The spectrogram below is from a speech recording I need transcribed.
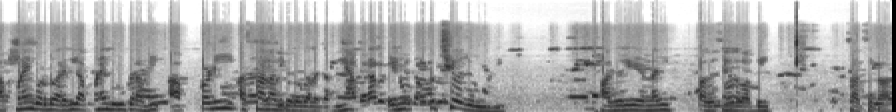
ਆਪਣੇ ਗੁਰਦੁਆਰੇ ਦੀ, ਆਪਣੇ ਗੁਰੂ ਘਰਾਂ ਦੀ, ਆਪਣੀ ਅਸਥਾਨਾਂ ਦੀ ਕਦੋਂ ਗੱਲ ਕਰਨੀ ਆ? ਇਹਨੂੰ ਪੁੱਛਿਓ ਜ਼ਰੂਰ ਜੀ। ਅੱਜ ਇਹਨਾਂ ਦੀ ਭਗਤ ਸਿੰਘ ਦੁਆਬੀ। ਸਤਿ ਸ਼੍ਰੀ ਅਕਾਲ।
